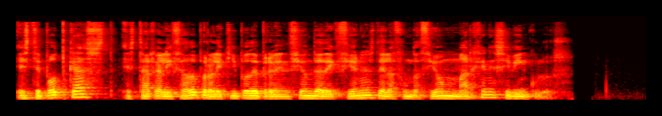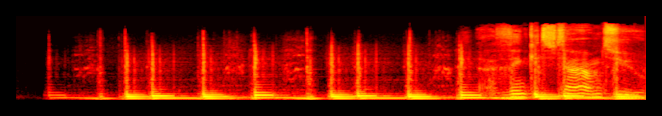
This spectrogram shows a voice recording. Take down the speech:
Este podcast está realizado por el equipo de prevención de adicciones de la Fundación Márgenes y Vínculos. I think it's time to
